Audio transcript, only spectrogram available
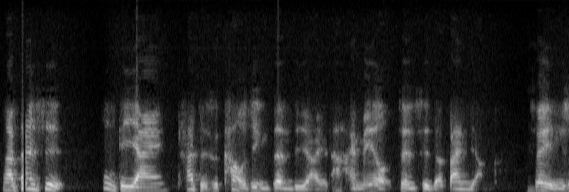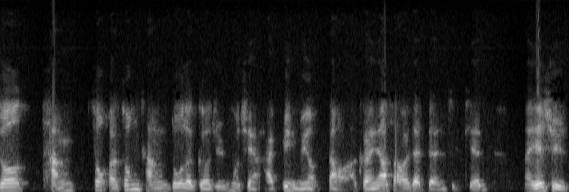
那但是负 DI 它只是靠近正 DI，它还没有正式的翻扬，所以你说长中呃中长多的格局目前还并没有到啊，可能要稍微再等几天。那也许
